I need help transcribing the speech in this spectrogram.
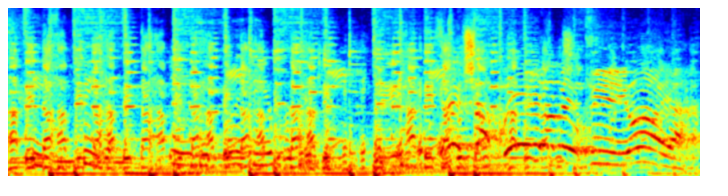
Rabeta, rabeta, rabeta, rabeta, rabeta, rabeta, rabeta, rabeta do chão, Sexta-feira, rabeta do chão. meu filho, olha!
